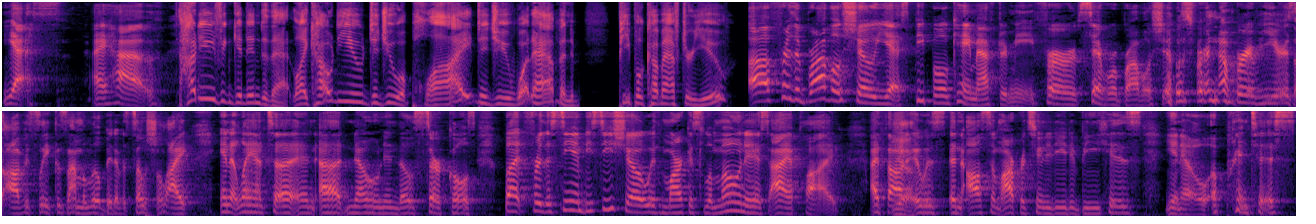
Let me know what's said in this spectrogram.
yes, I have. How do you even get into that? Like how do you did you apply? Did you what happened? People come after you? Uh, for the Bravo show, yes, people came after me for several Bravo shows for a number of years, obviously, because I'm a little bit of a socialite in Atlanta and uh, known in those circles. But for the CNBC show with Marcus Lemonis, I applied. I thought Yeah. it was an awesome opportunity to be his, you know, apprentice,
